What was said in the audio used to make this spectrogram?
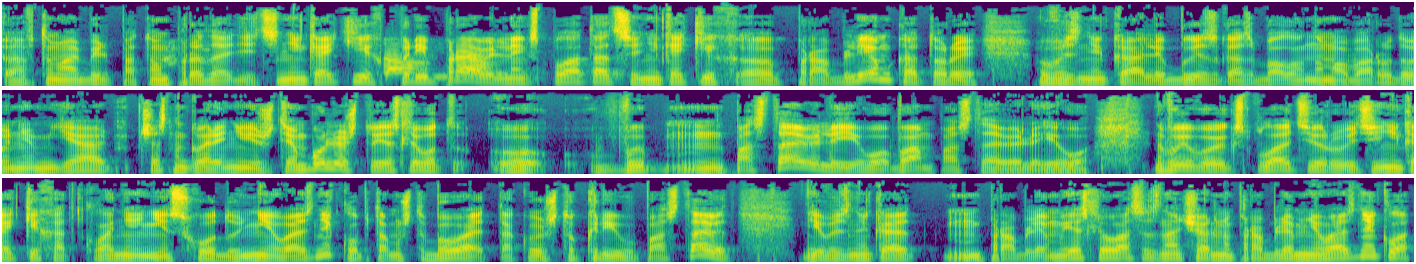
автомобиль потом продадите. Никаких при правильной эксплуатации, никаких э, проблем, которые возникали бы с газбаллонным оборудованием, я, честно говоря, не вижу. Тем более, что если вот э, вы поставили его, вам поставили его, вы его эксплуатируете, никаких отклонений сходу не возникло, потому что бывает такое, что криво поставят, и возникают проблемы. Если у вас изначально проблем не возникло,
